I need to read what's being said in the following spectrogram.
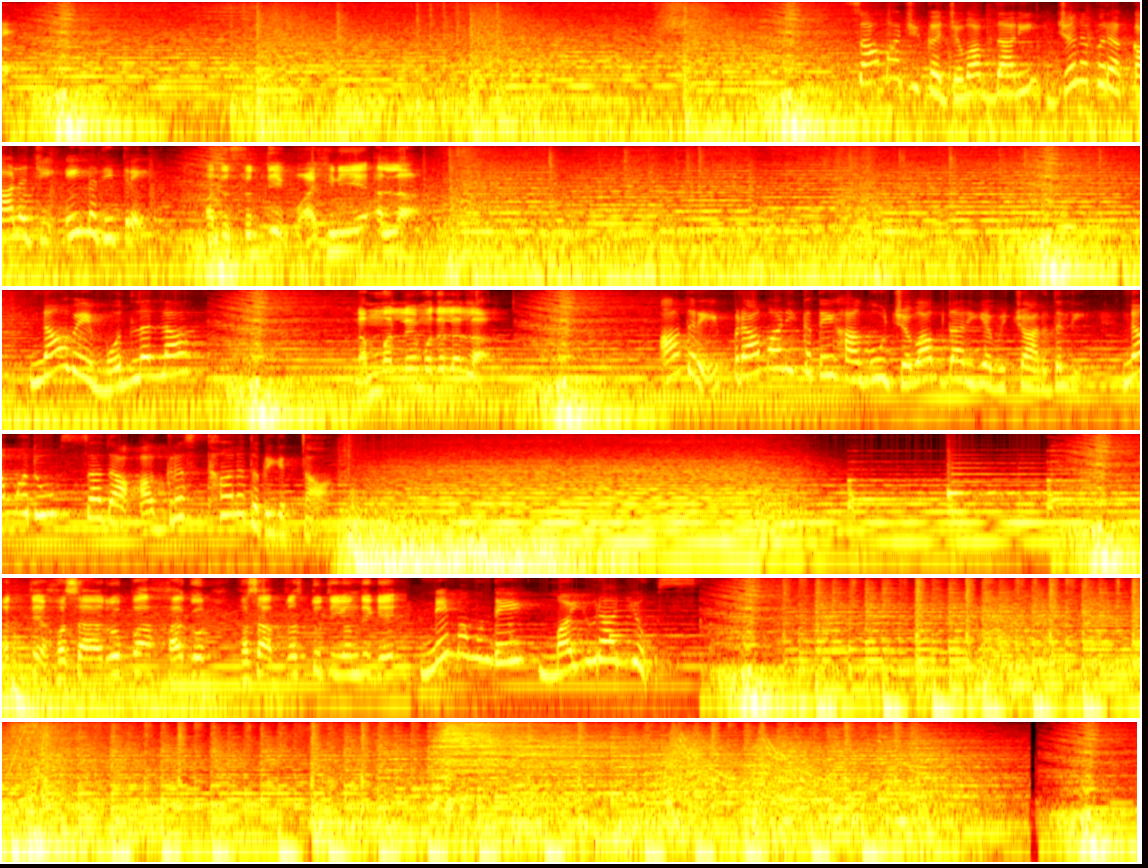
ಸಾಮಾಜಿಕ ಜವಾಬ್ದಾರಿ ಜನಪರ ಕಾಳಜಿ ಇಲ್ಲದಿದ್ರೆ ಅದು ಸುದ್ದಿ ವಾಹಿನಿಯೇ ಅಲ್ಲ. ನಾವೇ ಮೊದಲಲ್ಲ? ನಮ್ಮಲ್ಲೇ ಮೊದಲಲ್ಲ. ಆದರೆ ಪ್ರಾಮಾಣಿಕತೆ ಹಾಗೂ ಜವಾಬ್ದಾರಿಯ ವಿಚಾರದಲ್ಲಿ ನಮ್ಮದು ಸದಾ ಅಗ್ರಸ್ಥಾನದ ಪ್ರಯತ್ನ. ಮತ್ತೆ ಹೊಸ ರೂಪ ಹಾಗೂ ಹೊಸ ಪ್ರಸ್ತುತಿಯೊಂದಿಗೆ ನಿಮ್ಮ ಮುಂದೆ ಮಯೂರ ನ್ಯೂಸ್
